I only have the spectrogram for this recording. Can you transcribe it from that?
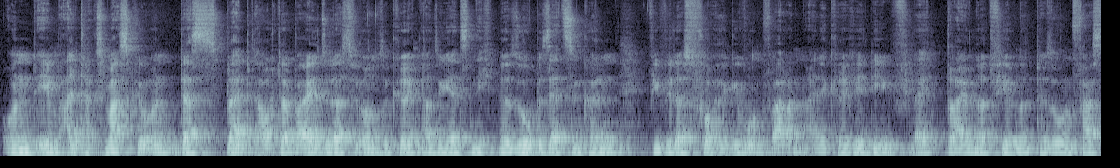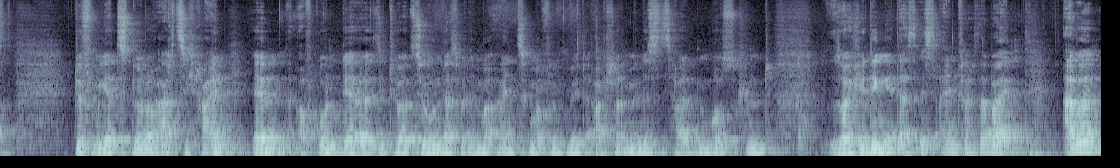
und eben Alltagsmaske. Und das bleibt auch dabei, sodass wir unsere Kirchen also jetzt nicht mehr so besetzen können, wie wir das vorher gewohnt waren. Eine Kirche, die vielleicht 300, 400 Personen fasst, dürfen jetzt nur noch 80 rein, ähm, aufgrund der Situation, dass man immer 1,5 Meter Abstand mindestens halten muss und solche Dinge. Das ist einfach dabei. Aber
